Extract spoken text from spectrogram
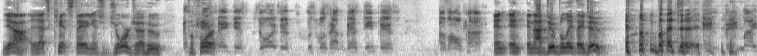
Yeah, and that's Kent State against Georgia, who That's before Kent State against Georgia, who's supposed to have the best defense of all time. and and and I do believe they do, but uh, they might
